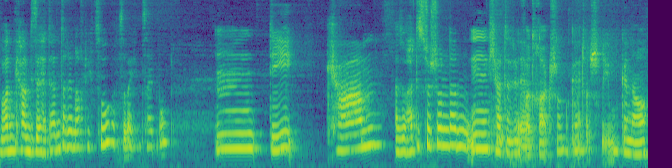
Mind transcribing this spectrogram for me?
wann kam diese Headhunterin auf dich zu? Zu welchem Zeitpunkt? Mm, die kam. Also hattest du schon dann? Hm, ich hatte den äh, Vertrag schon okay. unterschrieben, genau.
